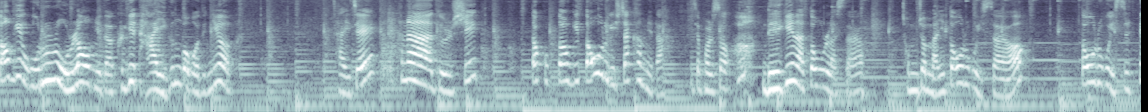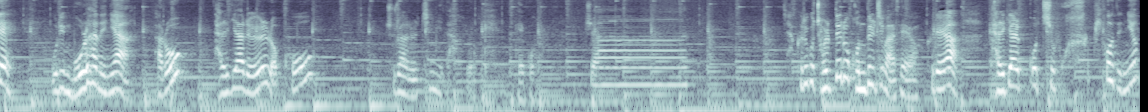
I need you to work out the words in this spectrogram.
떡이 오르르 올라옵니다. 그게 다 익은 거거든요. 자, 이제 하나, 둘씩 떡국 떡이 떠오르기 시작합니다. 이제 벌써 4개나 떠올랐어요. 점점 많이 떠오르고 있어요. 떠오르고 있을 때 우린 뭘 하느냐? 바로 달걀을 넣고 주라를 칩니다. 이렇게 대고 짠. 자, 그리고 절대로 건들지 마세요. 그래야 달걀꽃이 확 피거든요.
